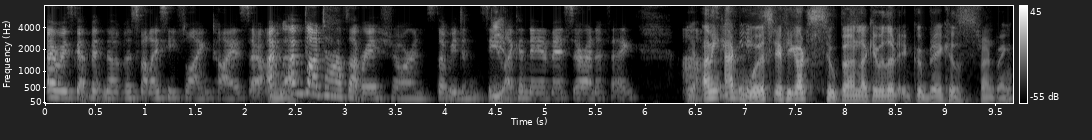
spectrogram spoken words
I always get a bit nervous when I see flying tires. So I'm Mm. I'm glad to have that reassurance that we didn't see Yeah. like a near miss or anything. Yeah, Um, I mean, so at worst, if he got super unlucky with it, it could break his front wing.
